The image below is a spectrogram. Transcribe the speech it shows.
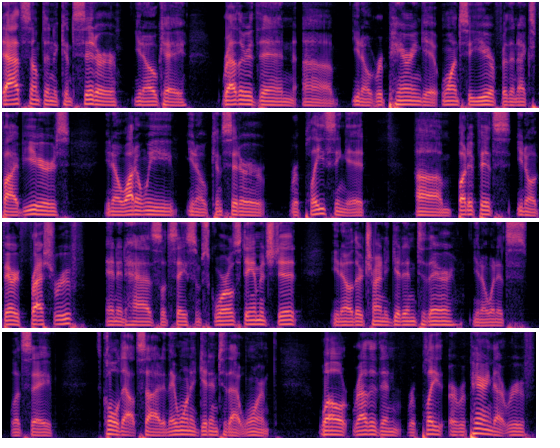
that's something to consider, you know, okay, rather than, uh, you know, repairing it once a year for the next five years, you know, why don't we, you know, consider replacing it? Um, but if it's, you know, a very fresh roof, and it has let's say some squirrels damaged it you know they're trying to get into there you know when it's let's say cold outside and they want to get into that warmth well rather than replace or repairing that roof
